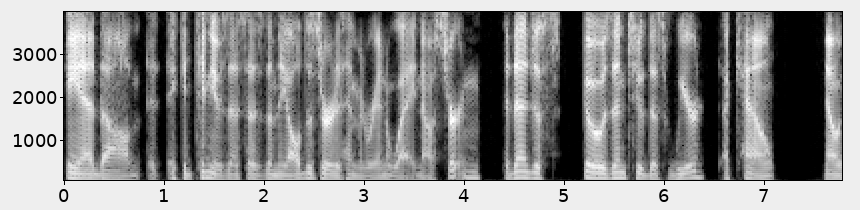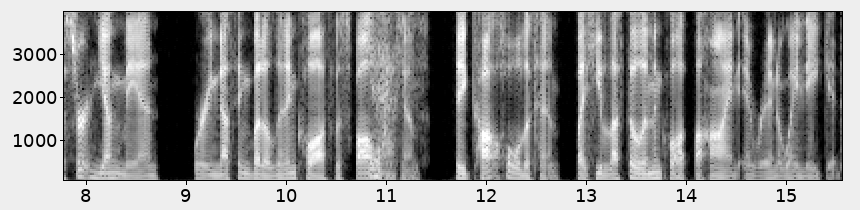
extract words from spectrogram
and um it, it continues and it says then they all deserted him and ran away. Now a certain it then just goes into this weird account. Now a certain young man wearing nothing but a linen cloth was following him. They caught hold of him, but he left the linen cloth behind and ran away naked.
